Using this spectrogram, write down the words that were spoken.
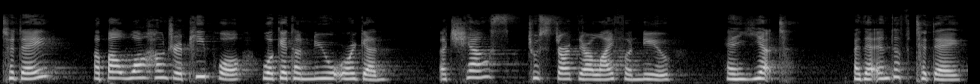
Today, about 100 people will get a new organ, a chance to start their life anew, and yet, by the end of today,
